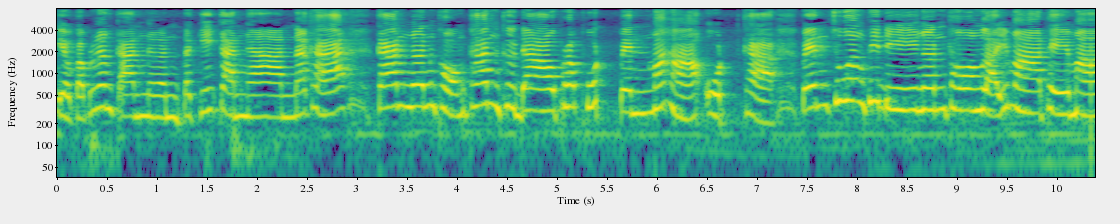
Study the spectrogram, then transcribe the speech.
เกี่ยวกับเรื่องการเงินตะกี้การงานนะคะ การเงินของท่านคือดาวพระพุธเป็นมหาอุดค่ะ เป็นช่วงที่ดีเงินทองไหลมาเทมา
